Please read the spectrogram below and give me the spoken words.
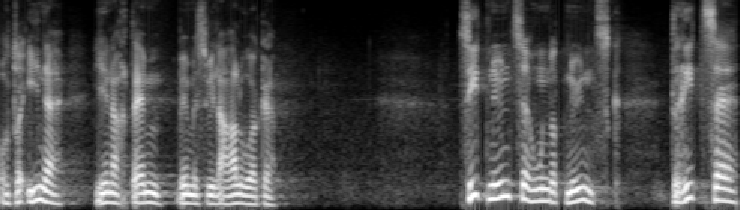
oder rein, je nachdem, wie man es will anschauen. Seit 1990 13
